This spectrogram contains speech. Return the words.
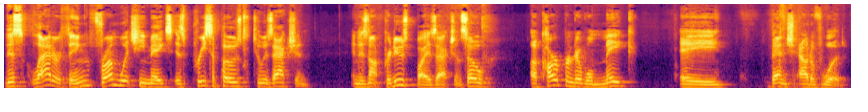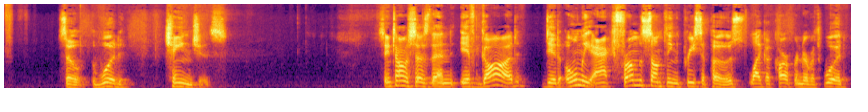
this latter thing from which he makes is presupposed to his action and is not produced by his action. So a carpenter will make a bench out of wood. So the wood changes. St. Thomas says then if God did only act from something presupposed, like a carpenter with wood,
